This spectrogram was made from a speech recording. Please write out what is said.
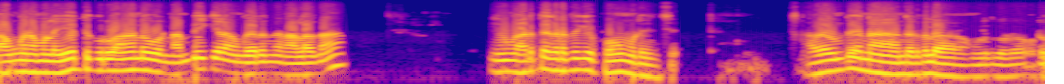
அவங்க நம்மளை ஏற்றுக்குருவாங்கன்ற ஒரு நம்பிக்கையில் அவங்க இருந்தனால தான் இவங்க அடுத்த கடத்துக்கே போக முடிஞ்சுச்சு. அதை வந்து நான் அந்த இடத்துல உங்களுக்கு ஒரு ஒரு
